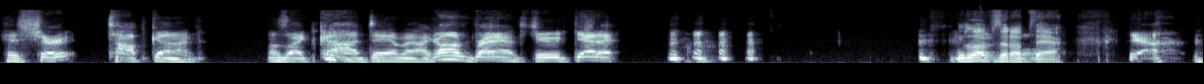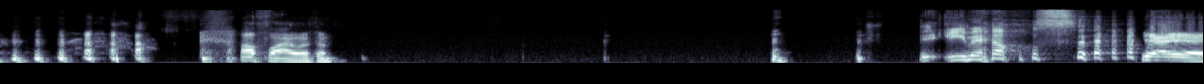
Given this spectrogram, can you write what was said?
His shirt, Top Gun. I was like, God damn it. Like on brand, dude. Get it. He loves it up there. Yeah. I'll fly with him. The emails. Yeah, yeah,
